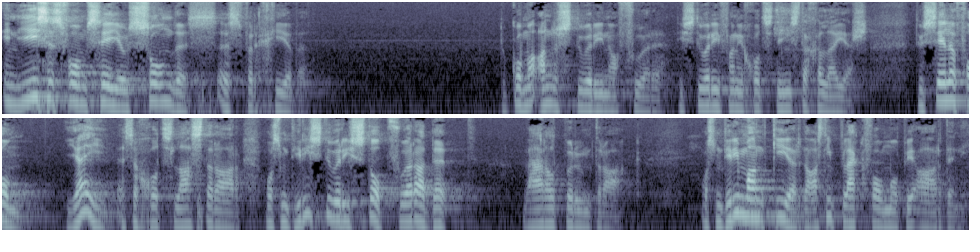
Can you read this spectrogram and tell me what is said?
en Jesus vir hom sê jou sondes is vergewe. Toe kom 'n ander storie na vore, die storie van die godsdienstige leiers. Toe sê hulle vir hom Jy is 'n godslasteraar. Ons moet hierdie storie stop voordat dit wêreldberoemd raak. Ons moet hierdie man keer. Daar's nie plek vir hom op die aarde nie.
